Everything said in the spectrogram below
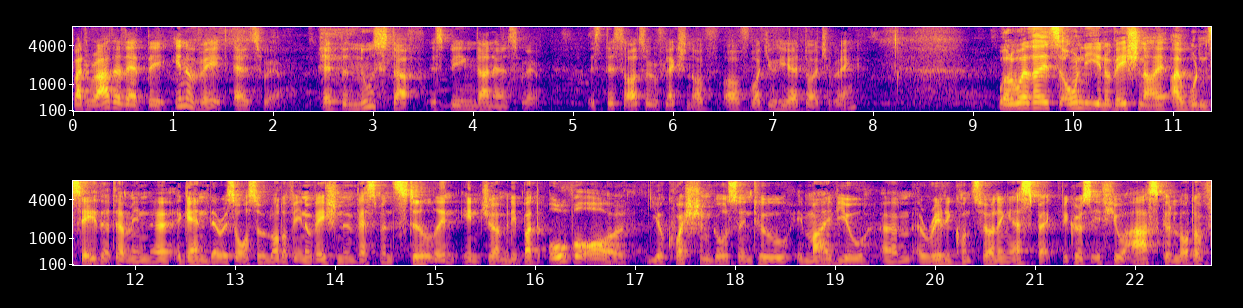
but rather that they innovate elsewhere that the new stuff is being done elsewhere. Is this also a reflection of, of what you hear at Deutsche Bank? Well, whether it's only innovation, I, I wouldn't say that. I mean, uh, again, there is also a lot of innovation investment still in, in Germany. But overall, your question goes into, in my view, um, a really concerning aspect. Because if you ask a lot of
